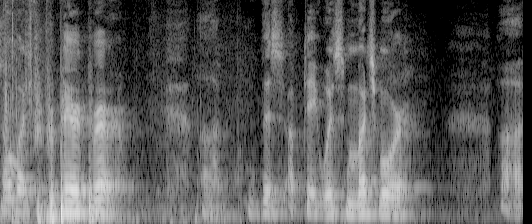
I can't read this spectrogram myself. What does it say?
So much for prepared prayer. Uh, This update was much more, uh,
